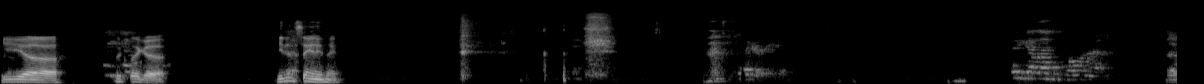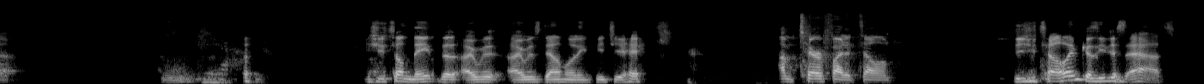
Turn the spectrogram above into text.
He uh looked like a he didn't say anything. Hilarious. They get like blown up. Yeah. Yeah. You should tell Nate that I was I was downloading PGA. I'm terrified to tell him. Did you tell him? Because he just asked.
